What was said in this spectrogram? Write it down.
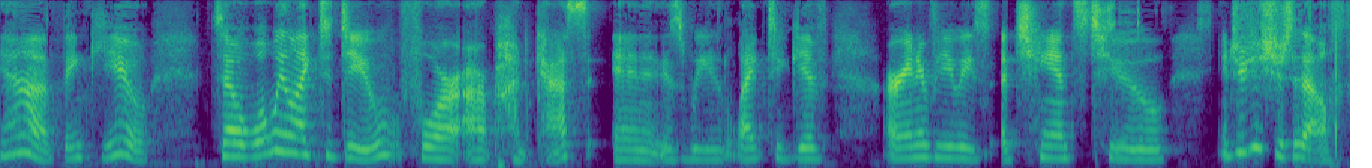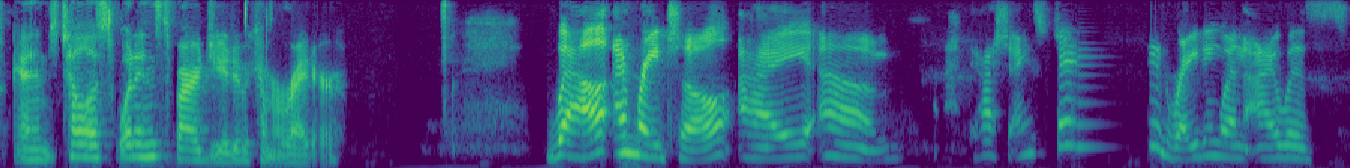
Yeah, thank you. So, what we like to do for our podcast is we like to give our interviewees a chance to introduce yourself and tell us what inspired you to become a writer. Well, I'm Rachel. I um gosh, I started writing when I was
